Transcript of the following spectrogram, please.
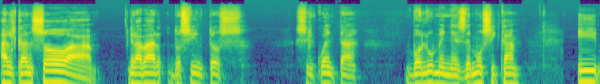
Alcanzó a grabar 250 volúmenes de música y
